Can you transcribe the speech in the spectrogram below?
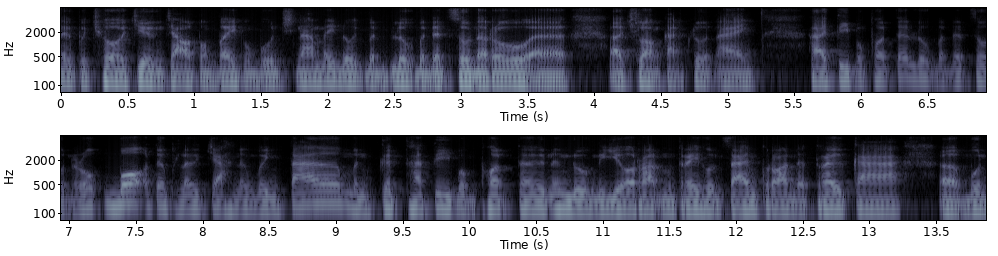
នៅប្រឈរជើងចោល8 9ឆ្នាំអីដោយលោកបណ្ឌិតសូណារ៉ូឆ្លងកាត់ខ្លួនឯង ហើយទីបំផុតទៅលោកបណ្ឌិតសូនរោបកទៅផ្លូវចាស់នឹងវិញតើមិនគិតថាទីបំផុតទៅនឹងលោកនាយករដ្ឋមន្ត្រីហ៊ុនសែនគ្រាន់តែត្រូវការមុន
